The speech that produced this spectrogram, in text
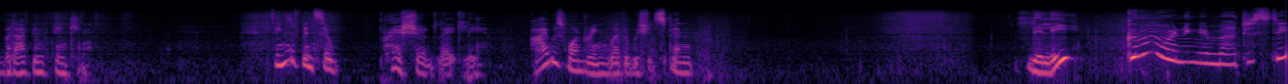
but I've been thinking. Things have been so pressured lately. I was wondering whether we should spend. Lily? Good morning, Your Majesty.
